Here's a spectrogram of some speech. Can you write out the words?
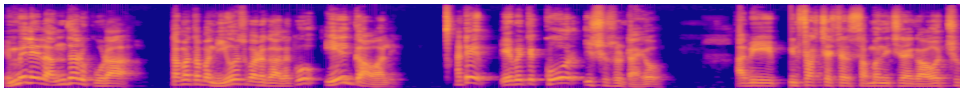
ఎమ్మెల్యేలు అందరూ కూడా తమ తమ నియోజకవర్గాలకు ఏం కావాలి? అంటే ఏవైతే కోర్ ఇష్యూస్ ఉంటాయో అవి ఇన్ఫ్రాస్ట్రక్చర్ సంబంధించినవి కావచ్చు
